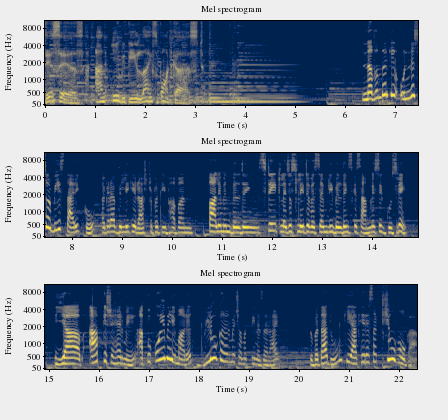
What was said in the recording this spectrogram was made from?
This is an ABP live podcast November की 19 और 20 तारीख को अगर आप दिल्ली के Rashtrapati Bhavan, parliament building, state legislative assembly buildings के सामने से गुजरे, या आपके शहर में आपको कोई भी इमारत ब्लू कलर में चमकती नज़र आए तो बता दूँ कि आखिर ऐसा क्यों होगा?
